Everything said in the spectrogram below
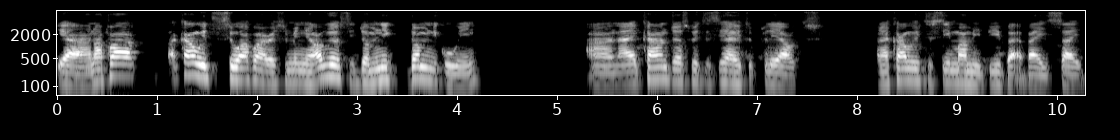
yeah, and apart, I can't wait to see what happens at WrestleMania. Obviously, Dominic Dominic will win, and I can't just wait to see how it will play out. And I can't wait to see Mommy be by, by his side.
